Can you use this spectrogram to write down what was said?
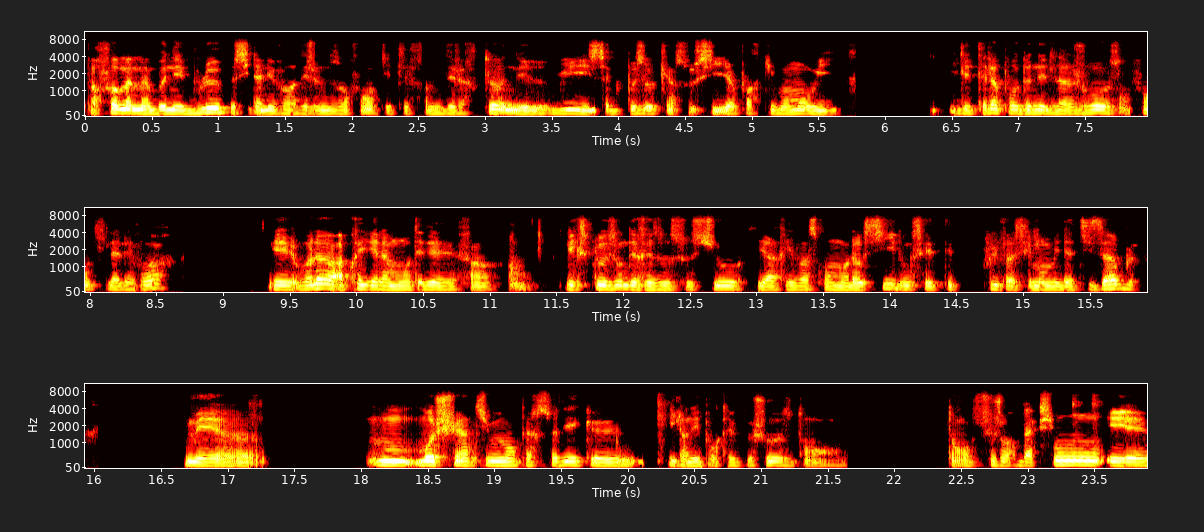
Parfois même un bonnet bleu parce qu'il allait voir des jeunes enfants qui étaient fans d'Everton et lui, ça ne posait aucun souci à partir du moment où il, il était là pour donner de la joie aux enfants qu'il allait voir. Et voilà, après, il y a la montée des, enfin, l'explosion des réseaux sociaux qui arrive à ce moment-là aussi, donc c'était plus facilement médiatisable. Mais euh, moi, je suis intimement persuadé qu'il en est pour quelque chose dans, dans ce genre d'action, et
